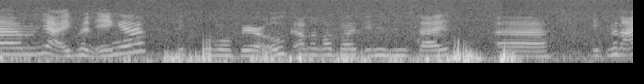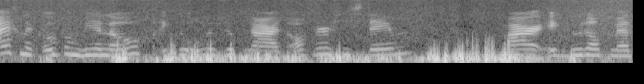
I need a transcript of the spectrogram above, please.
Um, ja, ik ben Inge. Ik promoveer ook aan de Radboud Universiteit. Uh, ik ben eigenlijk ook een bioloog. Ik doe onderzoek naar het afweersysteem. Maar ik doe dat met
